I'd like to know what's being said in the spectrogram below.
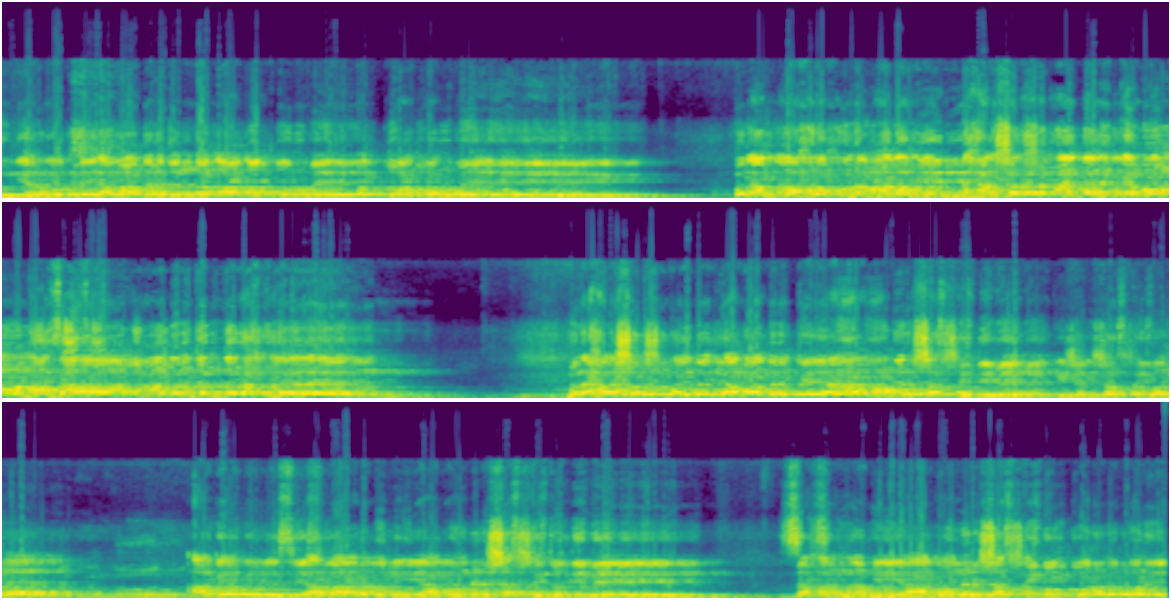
দুনিয়ার মধ্যে আমাদের জন্য লানত করবে, বদয়া করবে। আগে বলেছি, আবার বলি, আগুনের শাস্তি তো দিবেন। জাহান্নামী আগুনের শাস্তি ভোগ করার পরে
